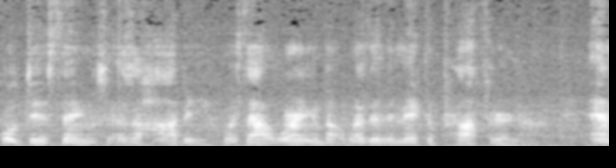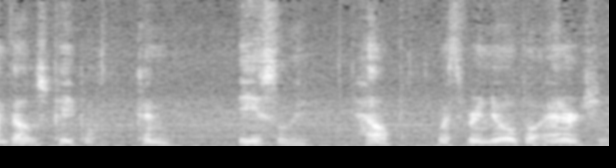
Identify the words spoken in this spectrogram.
will do things as a hobby without worrying about whether they make a profit or not. And those people can easily help with renewable energy.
